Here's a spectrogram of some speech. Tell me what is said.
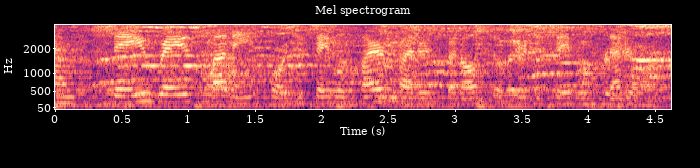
And they raise money for disabled firefighters, but also for disabled veterans.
